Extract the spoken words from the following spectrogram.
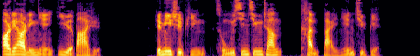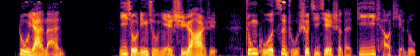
二零二零年一月八日，人民时评：从新京章看百年巨变。陆亚南，一九零九年十月二日，中国自主设计建设的第一条铁路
